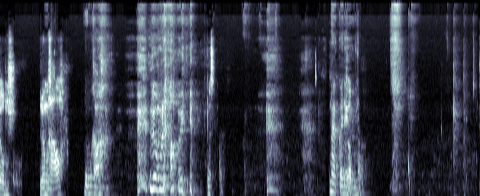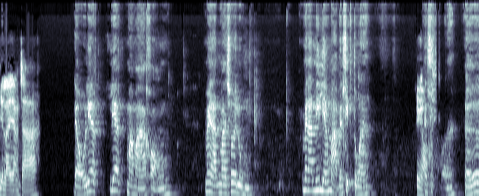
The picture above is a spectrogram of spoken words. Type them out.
ลุม ลุมเขาลุมเขา ลุมเรา อีกหนักกว่าเดิมกินอะไรยังจ้าเดี๋ยวเรียกเรียกหมาหมาของแม่นัทมาช่วยลุมแม่นัทนี่เลี้ยงหมาเป็นสิบตัวนะจริงเหรอเป็นสิบตัวนะเออ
